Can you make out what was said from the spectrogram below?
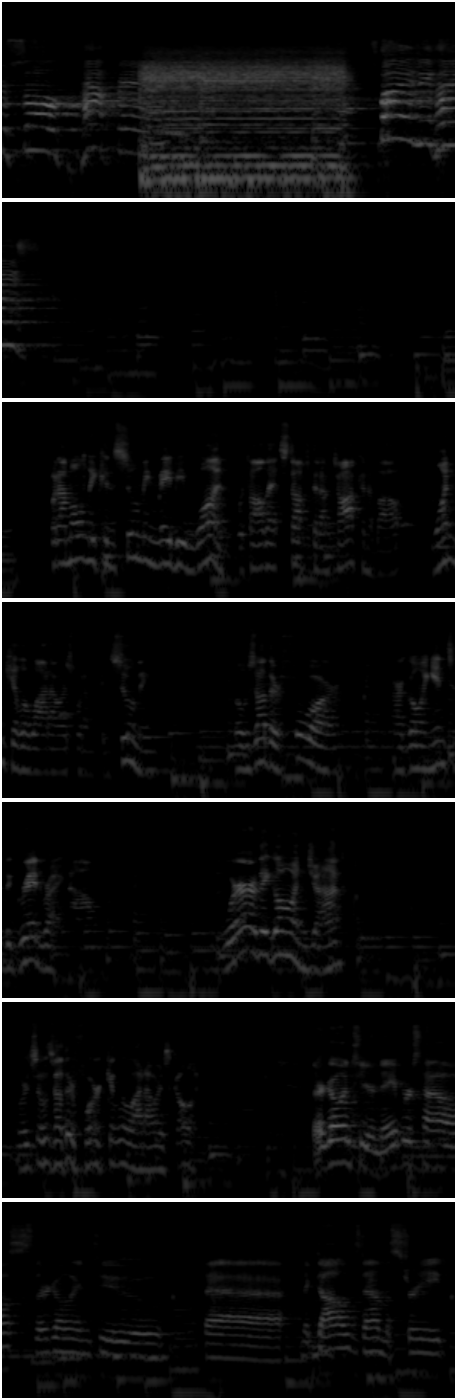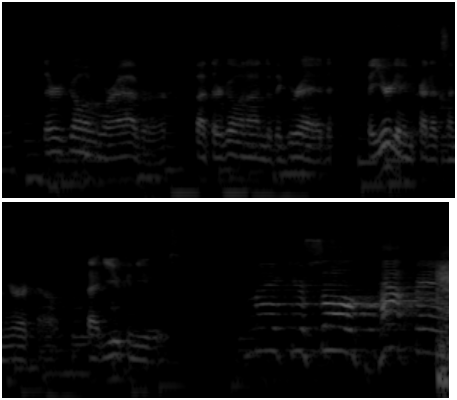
yourself happy. Smiley face. but I'm only consuming maybe one with all that stuff that I'm talking about. One kilowatt hour is what I'm consuming. Those other four are going into the grid right now. Where are they going, Jon? Where's those other four kilowatt hours going? They're going to your neighbor's house. They're going to uh, McDonald's down the street. They're going wherever, but they're going onto the grid. But you're getting credits on your account that you can use. Make yourself happy.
